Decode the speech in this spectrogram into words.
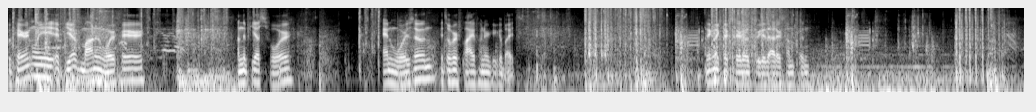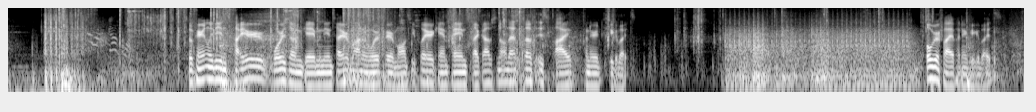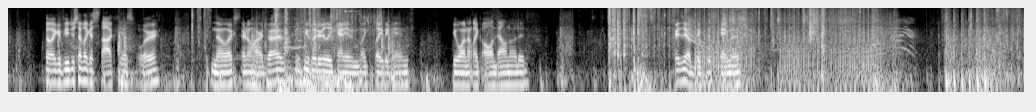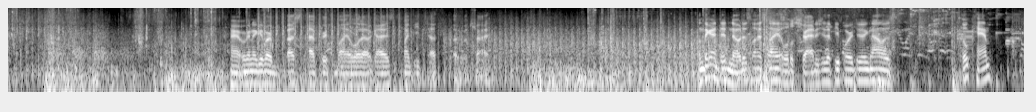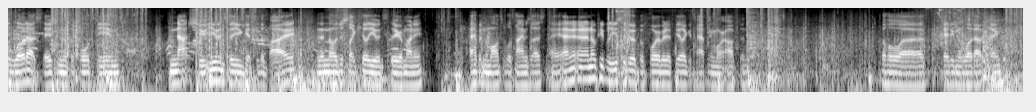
apparently if you have Modern Warfare on the PS4 and Warzone, it's over 500 gigabytes. I think like Dexerto tweeted that or something. So apparently the entire Warzone game and the entire Modern Warfare multiplayer campaign, Spec Ops and all that stuff is 500 gigabytes. Over 500 gigabytes. So like if you just have like a stock PS4 with no external hard drive, you literally can't even like play the game. You want it like all downloaded. Crazy how big this game is. Alright, we're gonna give our best effort to buy a loadout, guys. This might be death, but we'll try. One thing I did notice last night, a little strategy that people are doing now is they'll camp the loadout station with the full team not shoot you until you get to the buy, and then they'll just like kill you and steal your money. That happened multiple times last night. And I know people used to do it before, but I feel like it's happening more often. The whole uh, getting the loadout thing.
